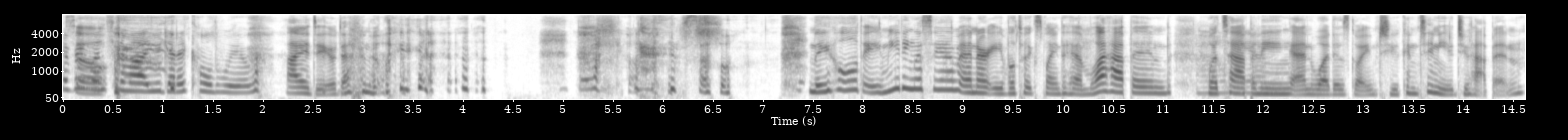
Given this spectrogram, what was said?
Every so- once in a while, you get a cold woo. I do, definitely. Oh so they hold a meeting with Sam and are able to explain to him what happened, what's Oh, man. happening, and what is going to continue to happen.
